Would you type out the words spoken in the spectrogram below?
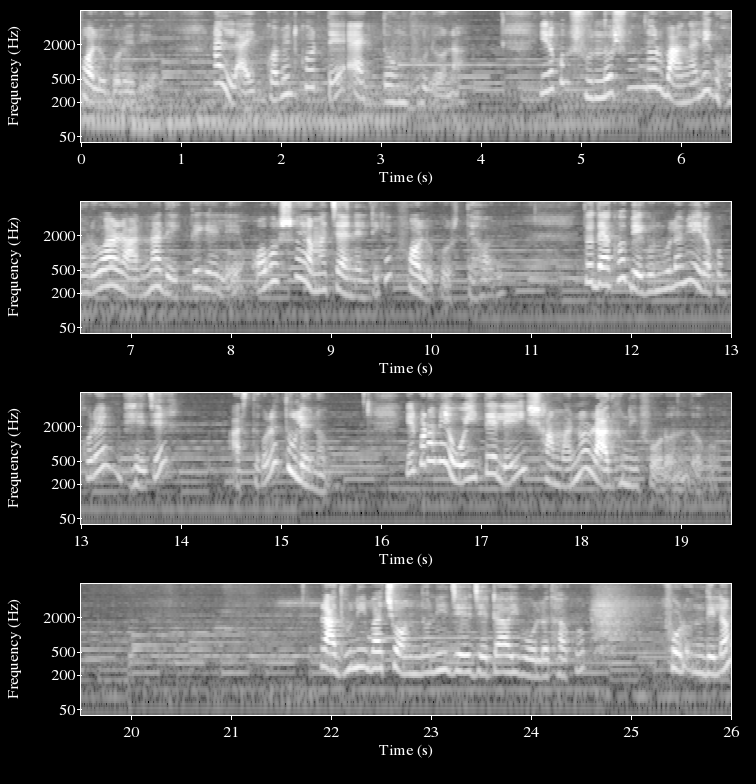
ফলো করে দিও। আর লাইক কমেন্ট করতে একদম ভুলো না। এরকম সুন্দর সুন্দর বাঙালি ঘরোয়া রান্না দেখতে গেলে অবশ্যই আমার চ্যানেলটিকে ফলো করতে হবে। তো দেখো, বেগুনগুলো আমি এরকম করে ভেজে আস্তে করে তুলে নেব। এরপর আমি ওই তেলেই সামান্য রাঁধুনি ফোড়ন দেবো। রাঁধুনি বা চন্দনী যে যেটাই বলে থাকো ফোড়ন দিলাম।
